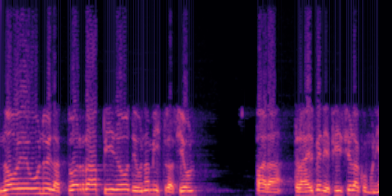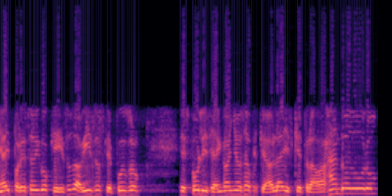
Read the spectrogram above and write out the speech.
no ve uno el actuar rápido de una administración para traer beneficio a la comunidad, y por eso digo que esos avisos que puso es publicidad engañosa, porque habla de que trabajando duro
